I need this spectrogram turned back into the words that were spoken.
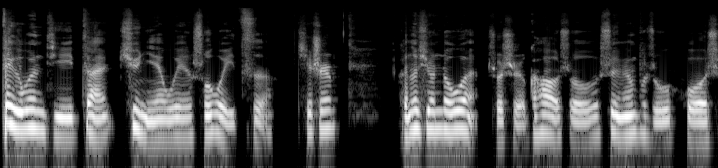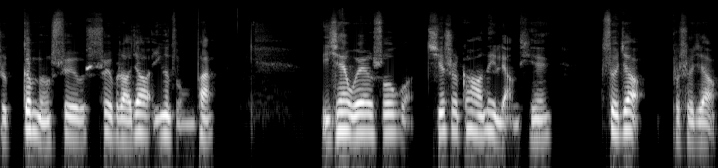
这个问题在去年我也说过一次。其实很多学生都问，说是高考的时候睡眠不足，或是根本睡睡不着觉，应该怎么办？以前我也说过，其实高考那两天睡觉不睡觉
